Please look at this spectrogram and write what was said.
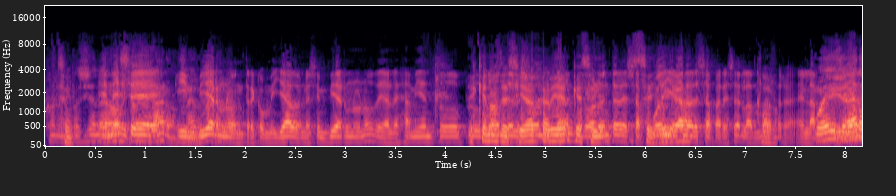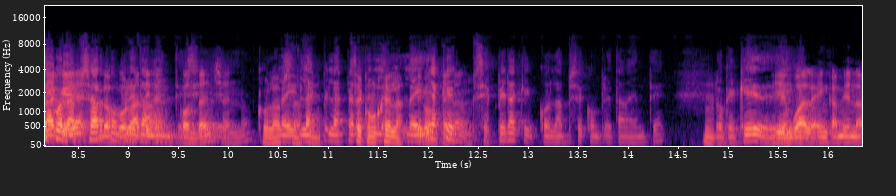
con la Sí. posición de En órbita, ese claro, claro. invierno, entrecomillado, en ese invierno ¿no? de alejamiento Es que Plutón nos del decía Sol Javier tal, que probablemente se puede llega- llegar a desaparecer la claro. atmósfera. En la Puede medida llegar en a la que colapsar los volátiles completamente. sí. condensen, ¿no? Colapsa, La- la- se congela. La, Se idea es que se espera que colapse completamente Mm. lo que quede. Y igual, en cambio, en la,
